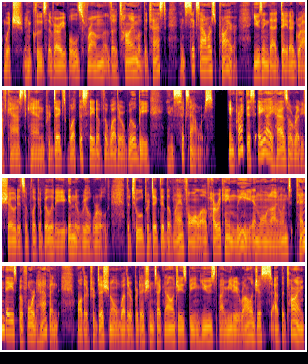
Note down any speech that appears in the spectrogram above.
which includes the variables from the time of the test and six hours prior. Using that data, GraphCast can predict what the state of the weather will be in six hours. In practice, AI has already showed its applicability in the real world. The tool predicted the landfall of Hurricane Lee in Long Island 10 days before it happened, while the traditional weather prediction technologies being used by meteorologists at the time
